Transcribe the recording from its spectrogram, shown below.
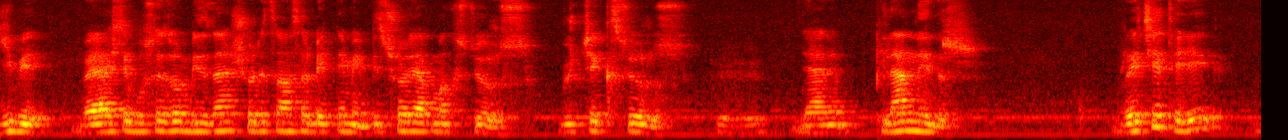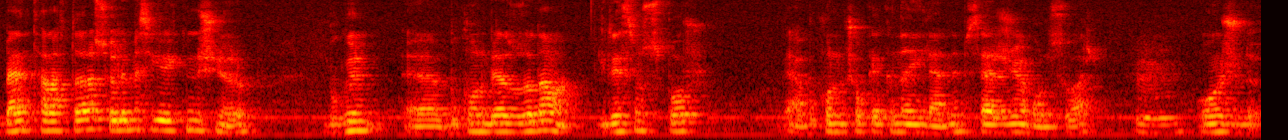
gibi. Veya işte bu sezon bizden şöyle transfer beklemeyin, biz şöyle yapmak istiyoruz, bütçe kısıyoruz. Hı hı. Yani plan nedir? Reçeteyi ben taraftara söylemesi gerektiğini düşünüyorum. bugün e, bu konu biraz uzadı ama Giresunspor yani bu konu çok yakından ilgilendim. Sergio konusu var. Hı hı. Oyuncunun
